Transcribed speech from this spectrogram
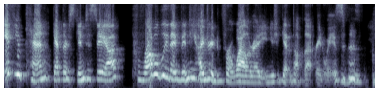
if you can get their skin to stay up, probably they've been dehydrated for a while already, and you should get on top of that right away. Mm-hmm.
